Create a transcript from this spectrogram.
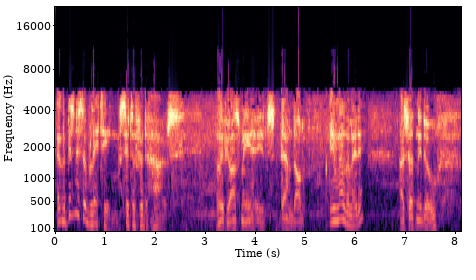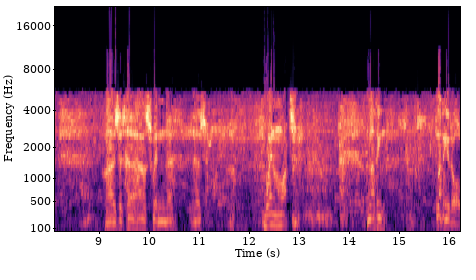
Uh, the business of letting Sittaford House. Well, if you ask me, it's damned odd. You know the lady? I certainly do. Well, I was at her house when... Uh. When what? Nothing. Nothing at all.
